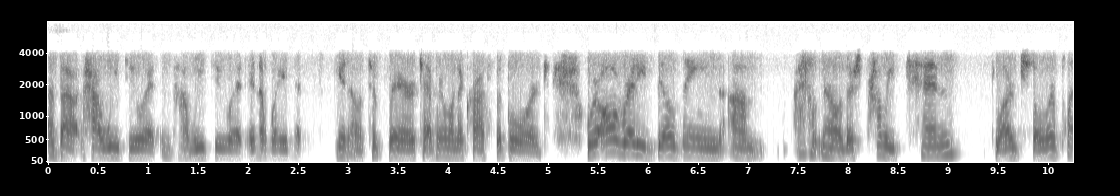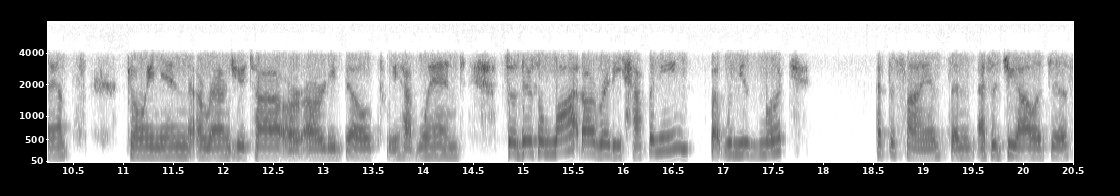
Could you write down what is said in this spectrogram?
about how we do it and how we do it in a way that's, you know, to fair to everyone across the board. We're already building, um, I don't know, there's probably 10 large solar plants going in around Utah are already built. We have wind. So there's a lot already happening. But when you look at the science and as a geologist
